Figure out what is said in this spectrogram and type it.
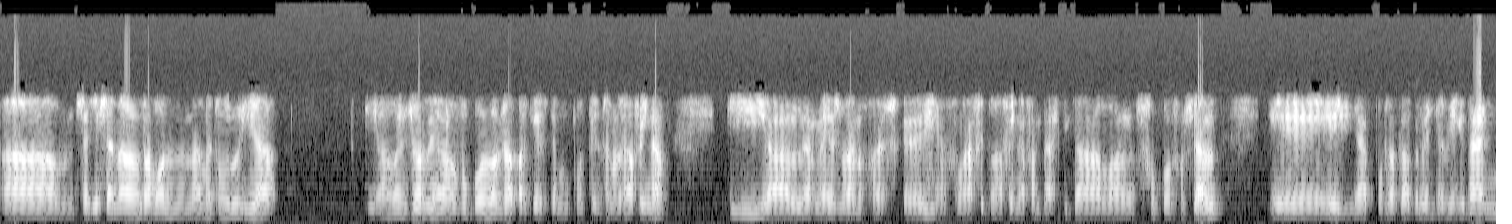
Uh, segueixen el Ramon la metodologia i el Jordi en el futbol 11 perquè estem contents amb la seva feina i l'Ernest, bueno, és que dir, ha fet una feina fantàstica amb el futbol social eh, ell ha portat el Benjamí aquest any,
